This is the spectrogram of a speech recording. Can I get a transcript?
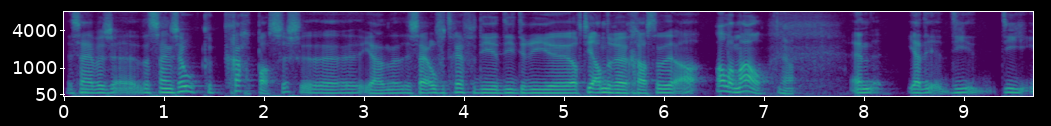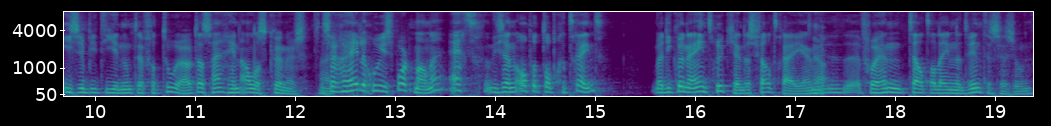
Zij hebben, dat zijn zo krachtpassers. Uh, ja, zij overtreffen die, die drie uh, of die andere gasten allemaal. Ja. En ja, die, die, die die je noemt en Van Toerhout, dat zijn geen alleskunners. Dat zijn hele goede sportmannen, echt. Die zijn op het top getraind. Maar die kunnen één trucje en dat is veldrijden. En voor hen telt alleen het winterseizoen.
